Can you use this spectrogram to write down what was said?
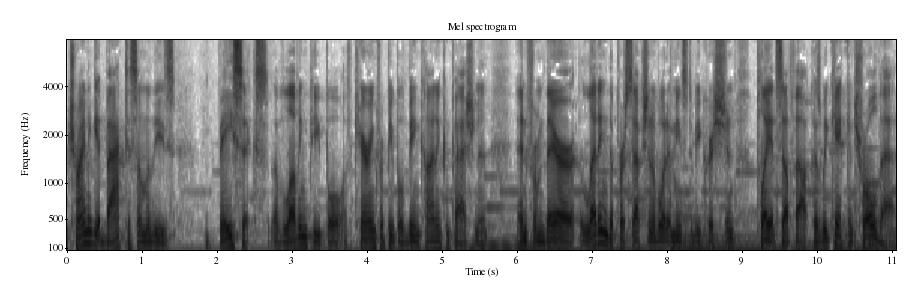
trying to get back to some of these basics of loving people, of caring for people, of being kind and compassionate. And from there, letting the perception of what it means to be Christian play itself out because we can't control that.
